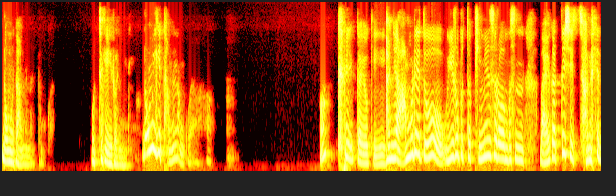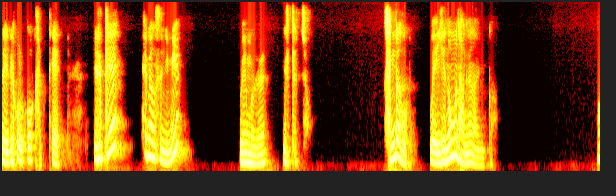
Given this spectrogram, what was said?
너무 당연했던 거야. 어떻게 이런 일이? 너무 이게 당연한 거야. 어? 그러니까 여기 아니 아무래도 위로부터 비밀스러운 무슨 말과 뜻이 전해 내려올 것 같아. 이렇게 해명 스님이 의문을 일으켰죠. 생각으로. 왜? 이게 너무 당연하니까. 어?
